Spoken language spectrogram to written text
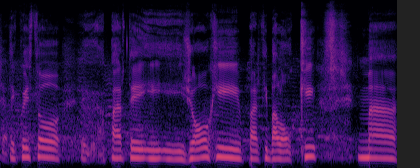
Certo. E questo, eh, a parte i, i giochi, a parte i balocchi, ma...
